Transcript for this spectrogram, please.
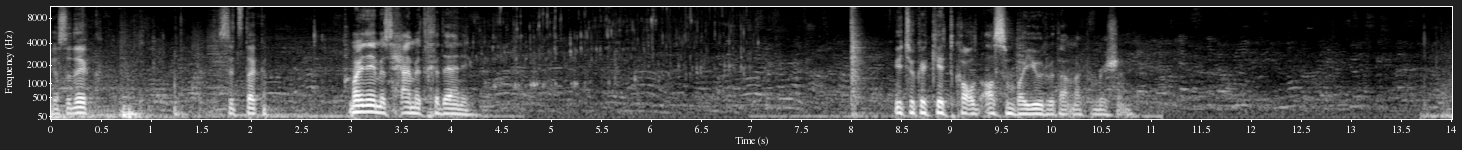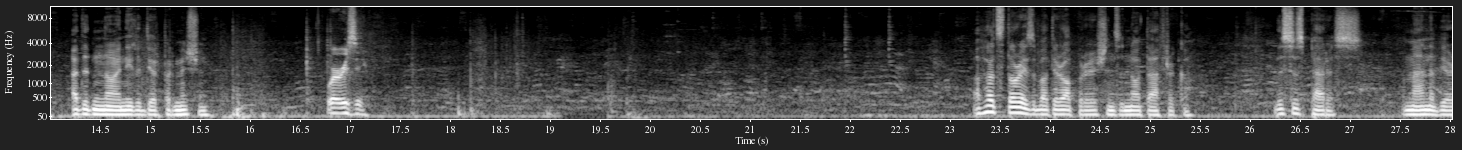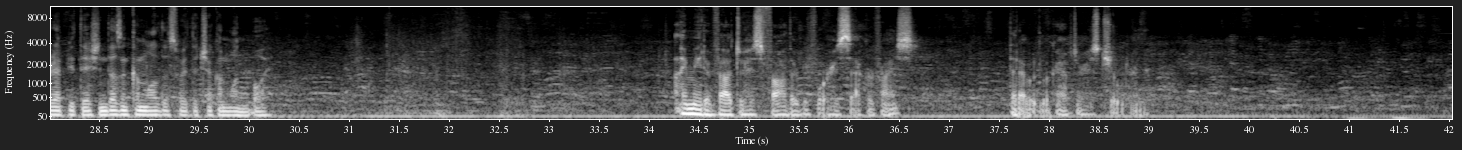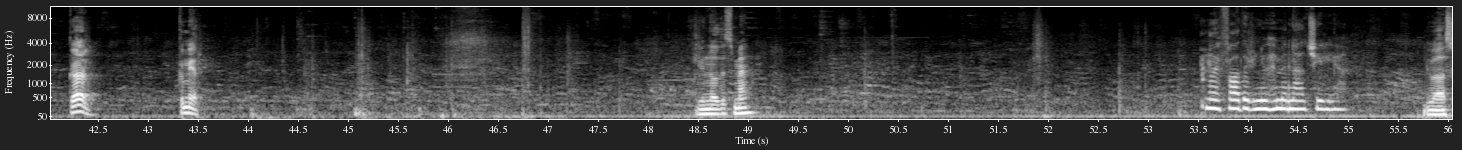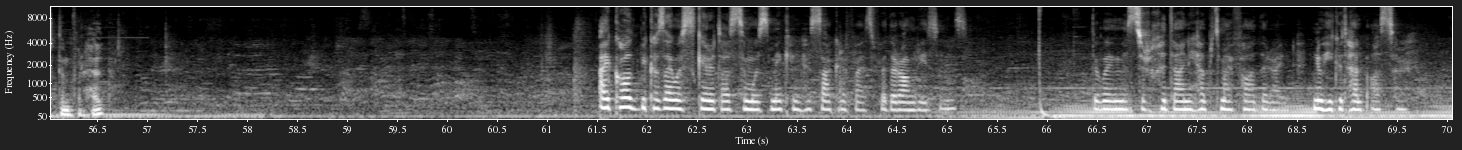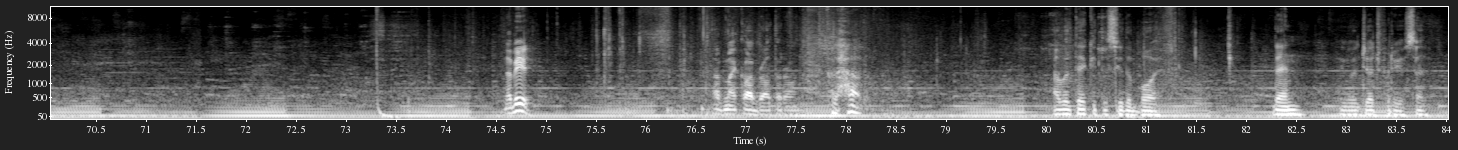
يا صديق ست سكن My name is Hamid Khadani. You took a kid called Asim Bayoud without my permission. I didn't know I needed your permission. Where is he? I've heard stories about your operations in North Africa. This is Paris. A man of your reputation doesn't come all this way to check on one boy. I made a vow to his father before his sacrifice that I would look after his children. Girl, come here. You know this man? My father knew him in Algeria. You asked him for help? I called because I was scared Asim was making his sacrifice for the wrong reasons. The way Mr. Khidani helped my father, I knew he could help Asim. Nabil! Have my car brought around. Alhal. I will take you to see the boy. Then you will judge for yourself.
